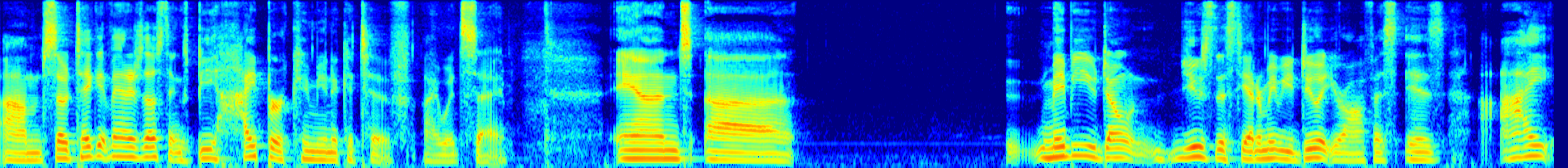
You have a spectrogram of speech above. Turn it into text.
Um, so, take advantage of those things. Be hyper communicative, I would say. And uh, maybe you don't use this yet, or maybe you do at your office, is I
